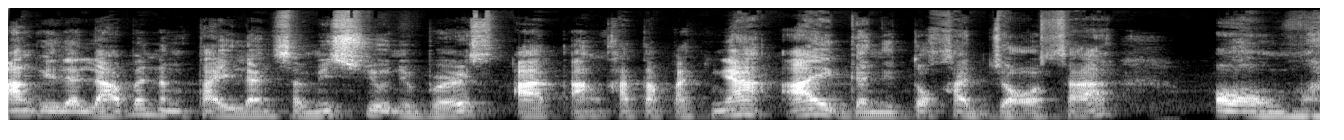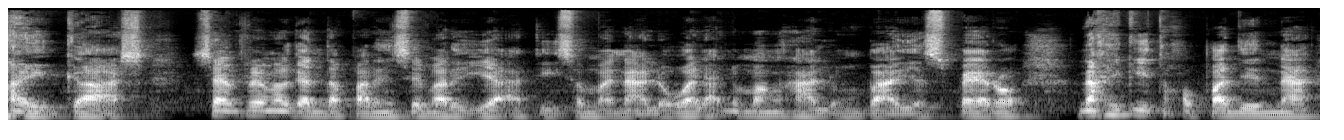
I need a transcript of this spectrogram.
ang ilalaban ng Thailand sa Miss Universe at ang katapat niya ay ganito ka Oh my gosh. Siyempre maganda pa rin si Maria Atisa Manalo. Wala namang halong bias pero nakikita ko pa din na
